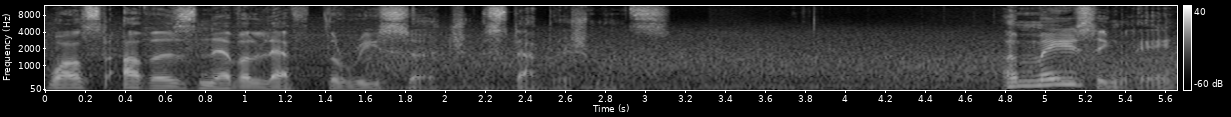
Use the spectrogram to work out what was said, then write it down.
whilst others never left the research establishments. Amazingly,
